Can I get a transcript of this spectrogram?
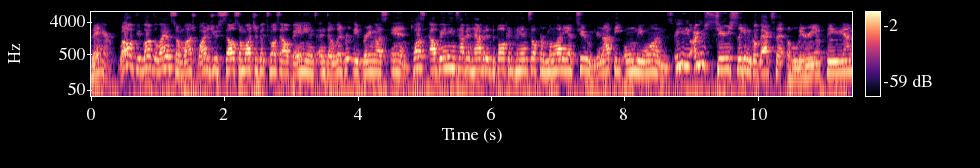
there. Well, if you love the land so much, why did you sell so much of it to us Albanians and deliberately bring us in? Plus, Albanians have inhabited the Balkan Peninsula for millennia too. You're not the only ones. Are you, are you seriously gonna go back to that Illyrian thing again?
